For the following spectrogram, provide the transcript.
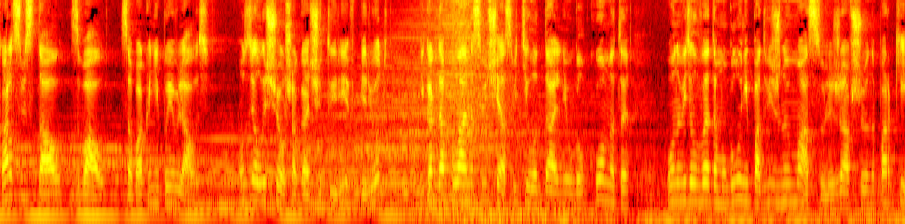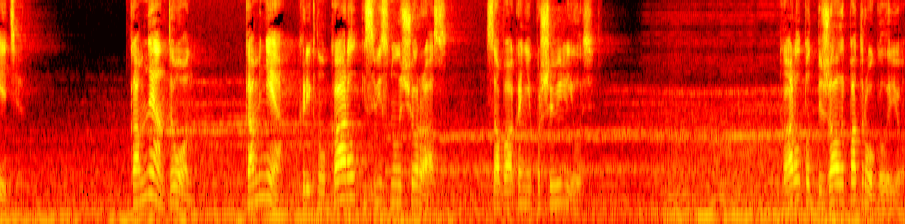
Карл свистал, звал, собака не появлялась. Он сделал еще шага четыре вперед, и когда пламя свечи осветило дальний угол комнаты, он увидел в этом углу неподвижную массу, лежавшую на паркете. «Ко мне, Антеон! Ко мне!» — крикнул Карл и свистнул еще раз. Собака не пошевелилась. Карл подбежал и потрогал ее.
